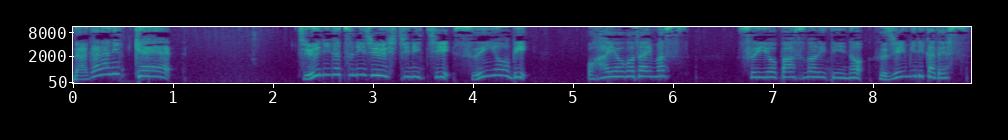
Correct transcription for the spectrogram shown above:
ながら日経。12月27日水曜日。おはようございます。水曜パーソナリティの藤井美里香です。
